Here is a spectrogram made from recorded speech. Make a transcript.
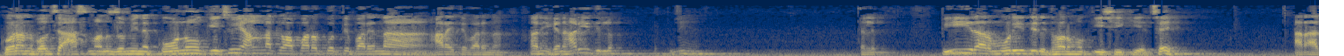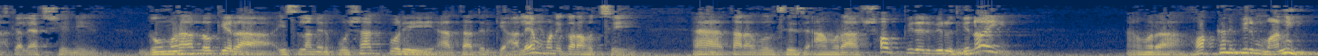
কোরআন বলছে, আসমান জমিনে কোনো কিছুই আল্লাহকে অপারক করতে পারে না, হারাইতে পারে না। আর এখানে হারিয়ে দিল। জি তাহলে পীর আর মরিদের ধর্ম কি শিখিয়েছে? আর আজকাল এক শ্রেণির গুমরা লোকেরা ইসলামের পোশাক পরে আর তাদেরকে আলেম মনে করা হচ্ছে। হ্যাঁ তারা বলছে যে, আমরা সব পীরের বিরোধী নই। আমরা হকানি পীর মানি।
